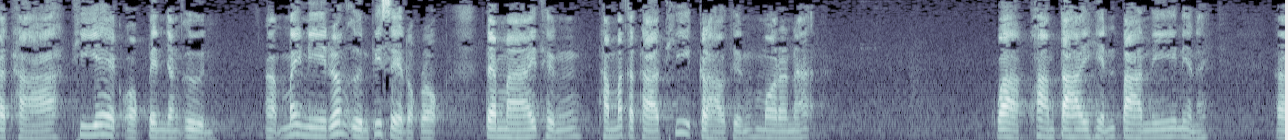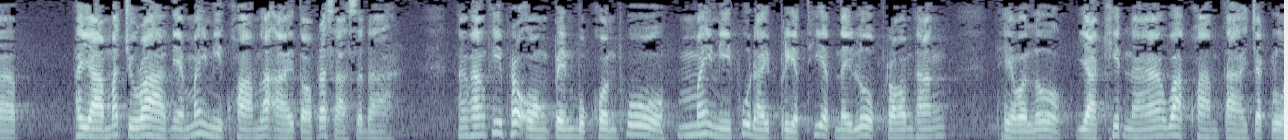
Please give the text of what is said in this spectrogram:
กถาที่แยกออกเป็นอย่างอื่น ไม่มีเรื่องอื่นพิเศษหรอก แต่หมายถึงธรรมกถาที่กล่าวถึงมรณะ ว่าความตายเห็นปานนี้เนี่ยนะพญามัจจุราชเนี่ยไม่มีความละอายต่อพระศาสดา ทั้งๆทที่พระองค์เป็นบุคคลผู้ไม่มีผู้ใดเปรียบเทียบในโลกพร้อมทั้งเทวโลก อยากคิดนะว่าความตายจะกลัว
